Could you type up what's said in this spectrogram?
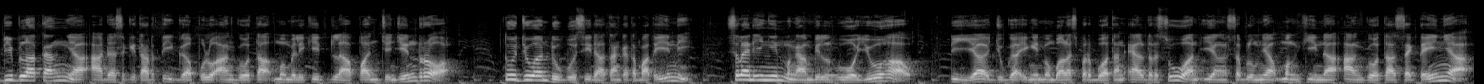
Di belakangnya ada sekitar 30 anggota memiliki 8 cincin roh. Tujuan Dubusi datang ke tempat ini, selain ingin mengambil Huo Yuhao, dia juga ingin membalas perbuatan Elder Suan yang sebelumnya menghina anggota sektenya.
